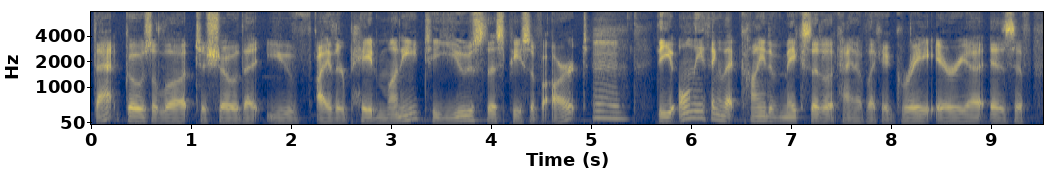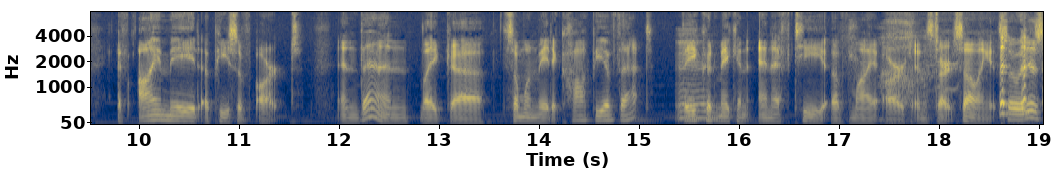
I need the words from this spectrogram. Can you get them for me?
that goes a lot to show that you've either paid money to use this piece of art. Mm. The only thing that kind of makes it a kind of like a gray area is if if I made a piece of art and then like uh, someone made a copy of that they mm. could make an NFT of my art and start selling it. So it is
